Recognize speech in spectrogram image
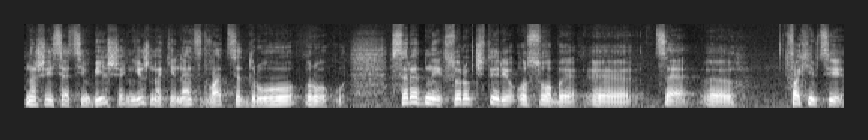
на 67 більше, ніж на кінець 2022 року. Серед них 44 особи е, – це е, фахівці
